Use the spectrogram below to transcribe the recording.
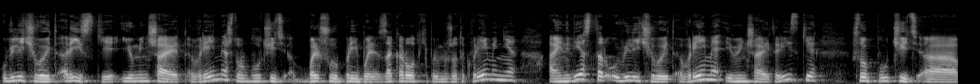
увеличивает риски и уменьшает время, чтобы получить большую прибыль за короткий промежуток времени, а инвестор увеличивает время и уменьшает риски, чтобы получить э,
